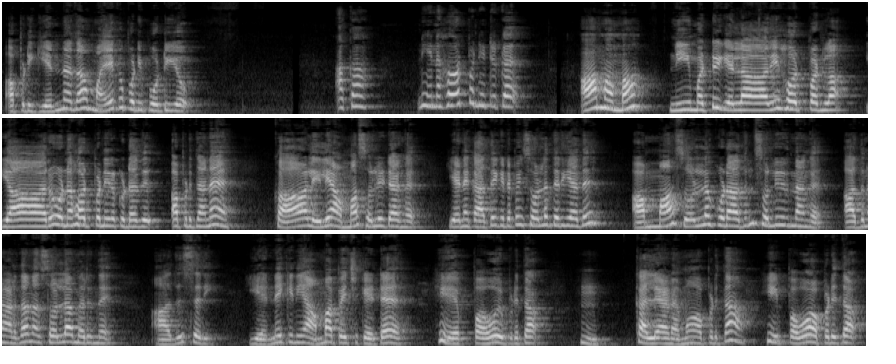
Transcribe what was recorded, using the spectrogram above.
அப்படி என்னதான் மயக்கப்படி போட்டியோ? அக்கா நீ என்ன ஹர்ட் பண்ணிட்டு இருக்க ஆமாம்மா நீ மட்டும் எல்லாரையும் ஹர்ட் பண்ணலாம். யாரும் உன்னை ஹர்ட் பண்ணிடக்கூடாது. அப்படித்தானே? காலையிலே அம்மா சொல்லிட்டாங்க. எனக்கு அத்தை கிட்ட போய் சொல்ல தெரியாது. அம்மா சொல்லக்கூடாதுன்னு சொல்லியிருந்தாங்க. அதனால தான் நான் சொல்லாம இருந்தேன். அது சரி. என்னைக்கு நீ அம்மா பேச்சு கேட்ட? எப்பவோ இப்படித்தான். ம் கல்யாணமும் அப்படித்தான். இப்பவும் அப்படித்தான்.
